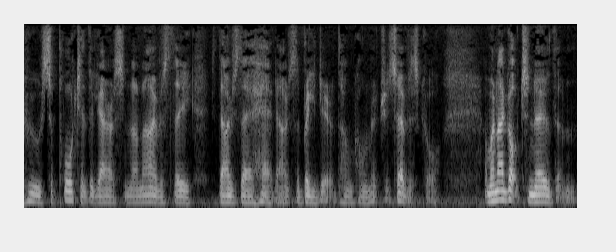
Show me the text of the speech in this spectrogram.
who supported the garrison, and I was the I was their head. I was the brigadier of the Hong Kong Military Service Corps. And when I got to know them,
